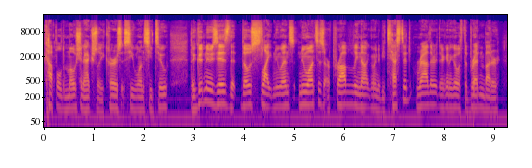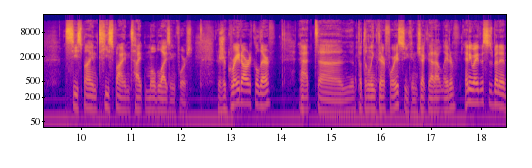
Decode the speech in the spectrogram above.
coupled motion actually occurs at C1, C2. The good news is that those slight nuance, nuances are probably not going to be tested. Rather, they're going to go with the bread and butter C-spine, T-spine type mobilizing force. There's a great article there at uh, put the link there for you so you can check that out later. Anyway, this has been a,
